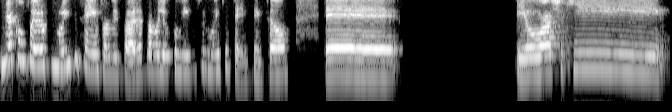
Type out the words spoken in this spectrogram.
me acompanhou por muito tempo. A Vitória trabalhou comigo por muito tempo. Então, é, eu acho que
